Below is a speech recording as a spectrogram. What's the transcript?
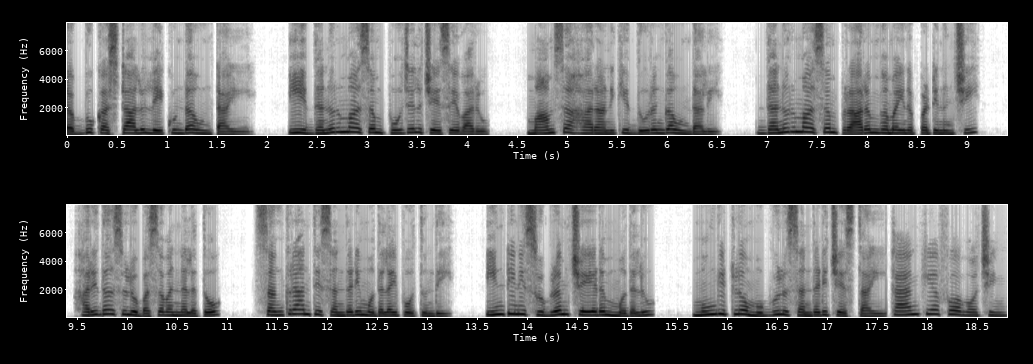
డబ్బు కష్టాలు లేకుండా ఉంటాయి. ఈ ధనుర్మాసం పూజలు చేసేవారు మాంసాహారానికి దూరంగా ఉండాలి. ధనుర్మాసం ప్రారంభమైనప్పటినుంచి హరిదాసులు బసవన్నలతో సంక్రాంతి సందడి మొదలైపోతుంది. ఇంటిని శుభ్రం చేయడం మొదలు ముంగిట్లో ముగ్గులు సందడి చేస్తాయి. థ్యాంక్ యూ ఫర్ వాచింగ్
